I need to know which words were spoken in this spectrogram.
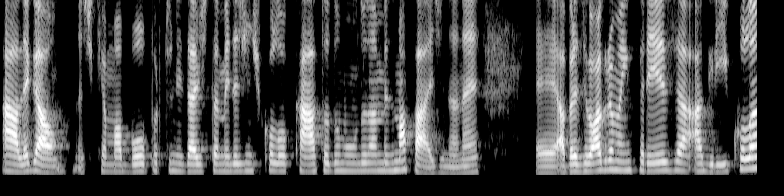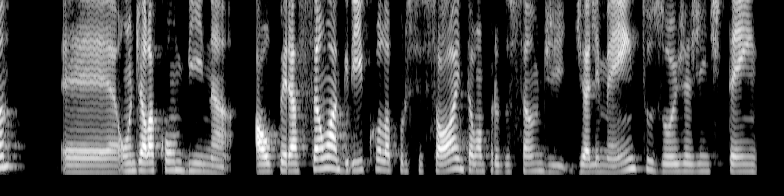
Ah, legal. Acho que é uma boa oportunidade também da gente colocar todo mundo na mesma página, né? É, a Brasil Agro é uma empresa agrícola, é, onde ela combina a operação agrícola por si só, então a produção de, de alimentos. Hoje a gente tem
